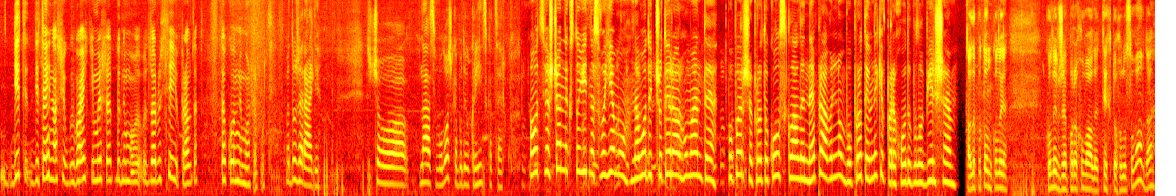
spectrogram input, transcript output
діти, дітей наших вбивають, і ми ще будемо за Росію, правда? Такого не може бути. Ми дуже раді, що в нас Волошка буде українська церква. А от священник стоїть на своєму, наводить чотири аргументи. По-перше, протокол склали неправильно, бо противників переходу було більше. Але потім, коли, коли вже порахували тих, хто голосував, да,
